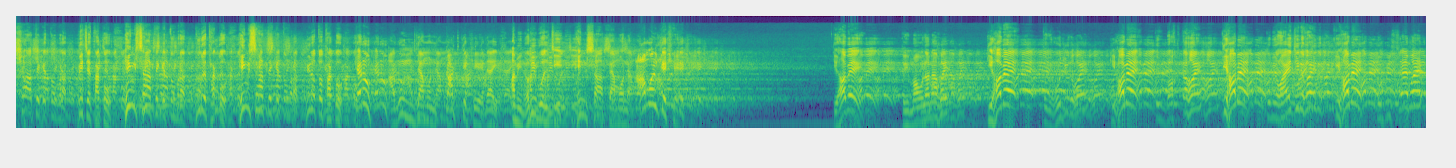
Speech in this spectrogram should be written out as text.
হিংসা থেকে তোমরা বেঁচে থাকো, হিংসা থেকে তোমরা দূরে থাকো, হিংসা থেকে তোমরা বিরত থাকো। কেন? আগুন যেমন কাঠকে খেয়ে দেয়, আমি নবী বলছি, হিংসা তেমন আমলকে খেয়ে কি হবে? তুই মাওলানা হয়ে? কি হবে? তুমি হুজুর হয়ে? কি হবে? তুমি বক্তা হয়? কি হবে? তুমি ওয়াইজিন হয়ে? কি হবে? তুমি হয়ে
